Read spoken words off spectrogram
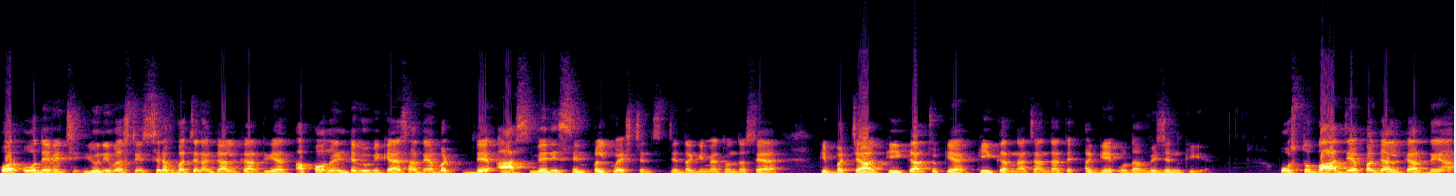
ਔਰ ਉਹਦੇ ਵਿੱਚ ਯੂਨੀਵਰਸਿਟੀ ਸਿਰਫ ਬੱਚੇ ਨਾਲ ਗੱਲ ਕਰਦੀ ਹੈ, ਆਪਾਂ ਉਹਨੂੰ ਇੰਟਰਵਿਊ ਵੀ ਕਹਿ ਸਕਦੇ ਹਾਂ ਬਟ ਦੇ ਆਸ ਵੈਰੀ ਸਿੰਪਲ ਕੁਐਸਚਨਸ ਜਿੱਦਾਂ ਕਿ ਮੈਂ ਤੁਹਾਨੂੰ ਦੱਸਿਆ ਹੈ ਕਿ ਬੱਚਾ ਕੀ ਕਰ ਚੁੱਕਿਆ, ਕੀ ਕਰਨਾ ਚਾਹੁੰਦਾ ਤੇ ਅੱਗੇ ਉਹਦਾ ਵਿਜ਼ਨ ਕੀ ਹੈ। ਉਸ ਤੋਂ ਬਾਅਦ ਜੇ ਆਪਾਂ ਗੱਲ ਕਰਦੇ ਹਾਂ,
